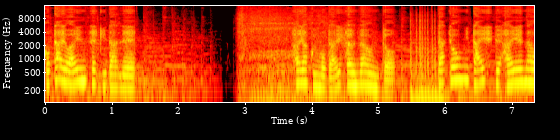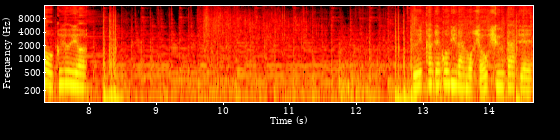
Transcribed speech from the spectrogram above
答えは隕石だね。早くも第3ラウンド。ダチョウに対してハイエナを送るよ。追加でゴリラも招集だぜ。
